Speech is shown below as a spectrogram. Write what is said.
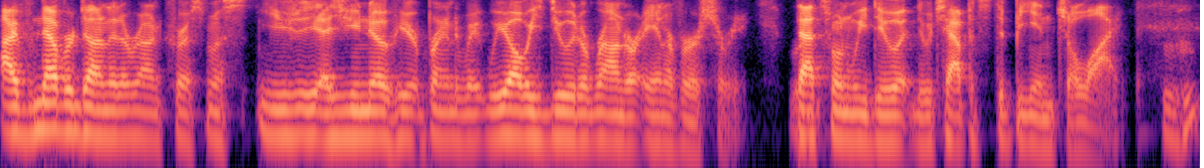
I've never done it around Christmas. Usually, as you know, here at Brandivate, we always do it around our anniversary. Right. That's when we do it, which happens to be in July. Mhm.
